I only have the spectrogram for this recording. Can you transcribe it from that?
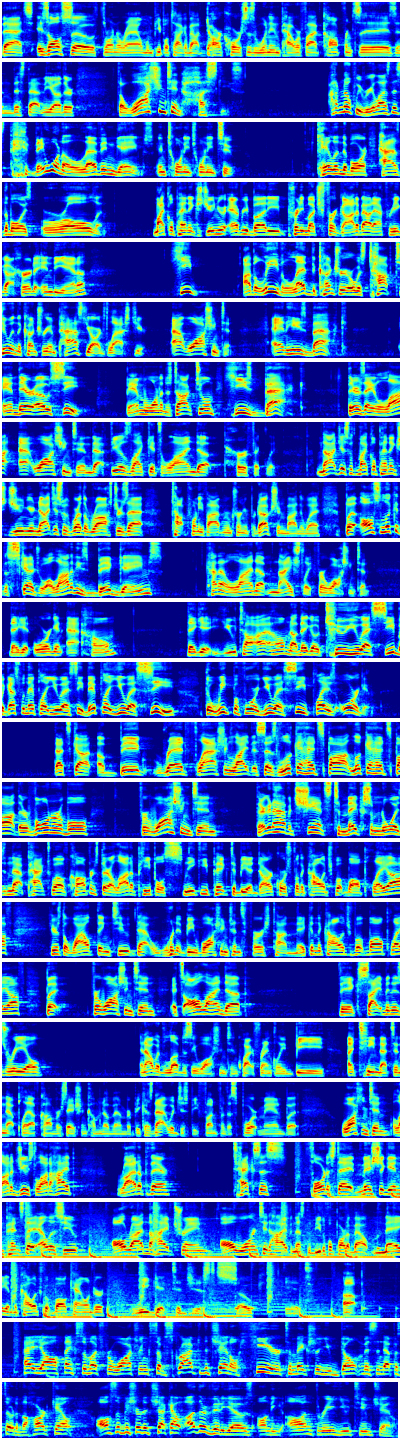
that is also thrown around when people talk about dark horses winning Power Five conferences and this, that, and the other. The Washington Huskies. I don't know if we realize this. They won 11 games in 2022. Kalen DeBoer has the boys rolling. Michael Penix Jr., everybody pretty much forgot about after he got hurt at Indiana. He, I believe, led the country or was top two in the country in pass yards last year at Washington. And he's back. And their OC, Bama wanted to talk to him. He's back. There's a lot at Washington that feels like it's lined up perfectly. Not just with Michael Penix Jr., not just with where the roster's at, top 25 in returning production, by the way. But also look at the schedule. A lot of these big games kind of line up nicely for Washington. They get Oregon at home. They get Utah at home. Now they go to USC, but guess when they play USC? They play USC the week before USC plays Oregon. That's got a big red flashing light that says, look ahead spot, look ahead spot. They're vulnerable. For Washington, they're going to have a chance to make some noise in that Pac 12 conference. There are a lot of people's sneaky pick to be a dark horse for the college football playoff. Here's the wild thing, too that wouldn't be Washington's first time making the college football playoff. But for Washington, it's all lined up. The excitement is real. And I would love to see Washington, quite frankly, be a team that's in that playoff conversation come November because that would just be fun for the sport, man. But Washington, a lot of juice, a lot of hype, right up there. Texas, Florida State, Michigan, Penn State, LSU, all riding the hype train, all warranted hype. And that's the beautiful part about May and the college football calendar. We get to just soak it up. Hey, y'all, thanks so much for watching. Subscribe to the channel here to make sure you don't miss an episode of The Hard Count. Also, be sure to check out other videos on the On3 YouTube channel.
